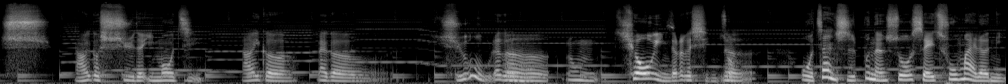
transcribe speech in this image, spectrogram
嘘，然后一个嘘的 emoji，然后一个那个咻那个嗯嗯蚯蚓的那个形状。嗯我暂时不能说谁出卖了你，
